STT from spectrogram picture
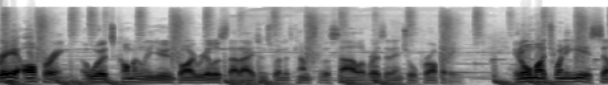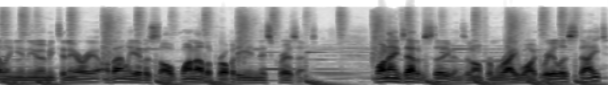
rare offering are words commonly used by real estate agents when it comes to the sale of residential property. In all my 20 years selling in the Ermington area, I've only ever sold one other property in this crescent. My name's Adam Stephens and I'm from Ray White Real Estate.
